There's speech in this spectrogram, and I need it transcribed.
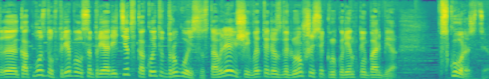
э, как воздух требовался приоритет в какой-то другой составляющей в этой развернувшейся конкурентной борьбе. В скорости.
